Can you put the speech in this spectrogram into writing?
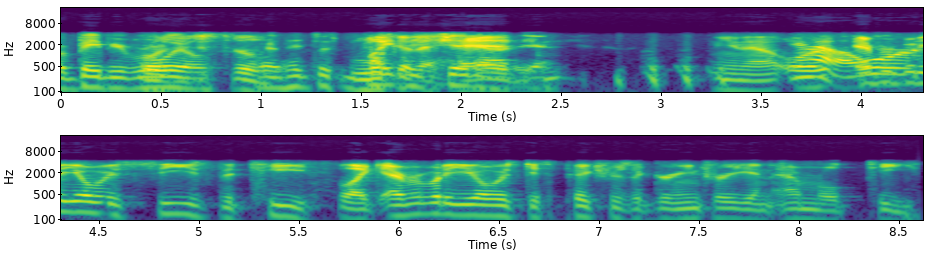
or baby Or royals just a where they just look bite at the the shit out of you. You know, or Yeah, or- everybody always sees the teeth. Like everybody always gets pictures of green tree and emerald teeth.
